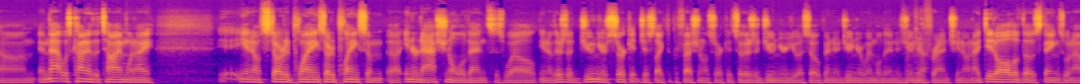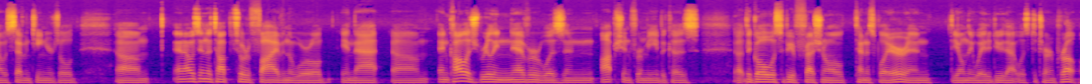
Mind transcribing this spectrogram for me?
Um, and that was kind of the time when I, you know, started playing, started playing some uh, international events as well. You know, there's a junior circuit just like the professional circuit. So there's a junior U.S. Open, a junior Wimbledon, a junior Okay. French. You know, and I did all of those things when I was 17 years old, um, and I was in the top sort of five in the world in that. Um, and college really never was an option for me because uh, the goal was to be a professional tennis player and the only way to do that was to turn pro.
